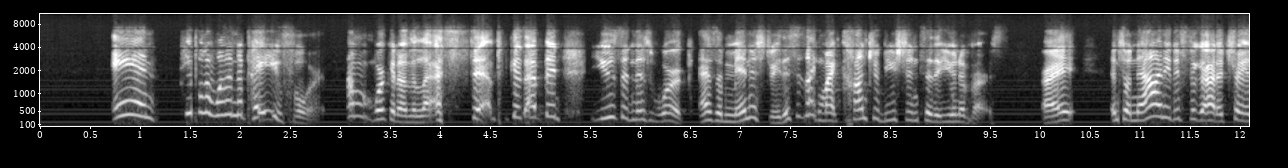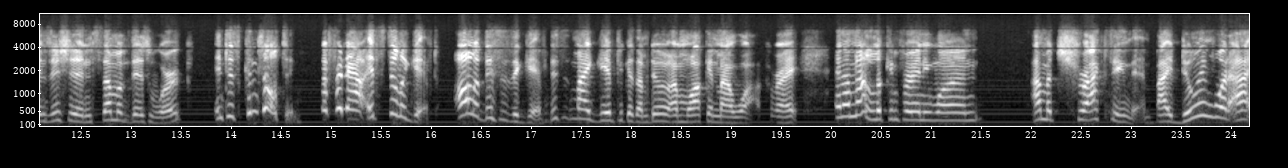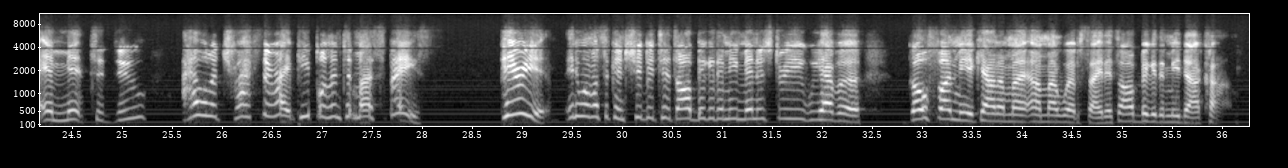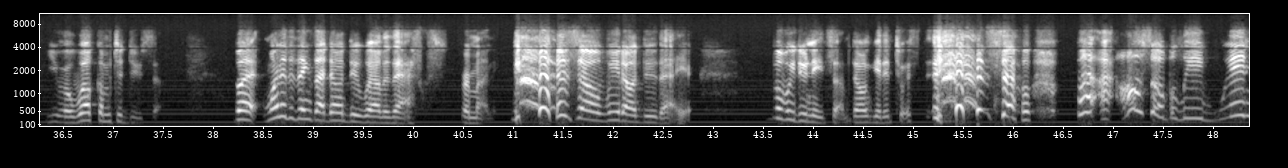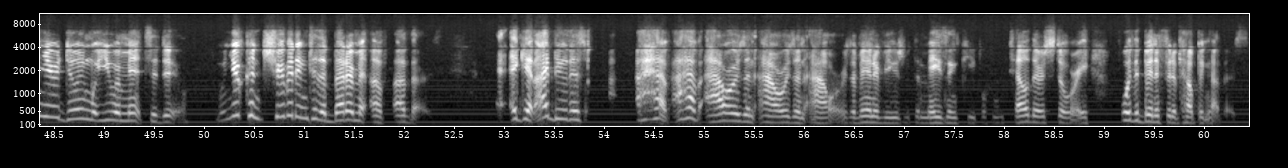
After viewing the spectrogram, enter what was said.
And people are willing to pay you for it. I'm working on the last step because I've been using this work as a ministry. This is like my contribution to the universe, right? And so now I need to figure out how to transition some of this work into consulting. But for now, it's still a gift. All of this is a gift. This is my gift because I'm doing I'm walking my walk, right? And I'm not looking for anyone. I'm attracting them. By doing what I am meant to do, I will attract the right people into my space. Period. Anyone wants to contribute to It's All Bigger Than Me Ministry, we have a GoFundMe account on my on my website. It's allbiggerthanme.com. You are welcome to do so. But one of the things I don't do well is ask for money. so we don't do that here. But we do need some. Don't get it twisted. so, but I also believe when you're doing what you were meant to do, when you're contributing to the betterment of others. Again, I do this I have I have hours and hours and hours of interviews with amazing people who tell their story for the benefit of helping others.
